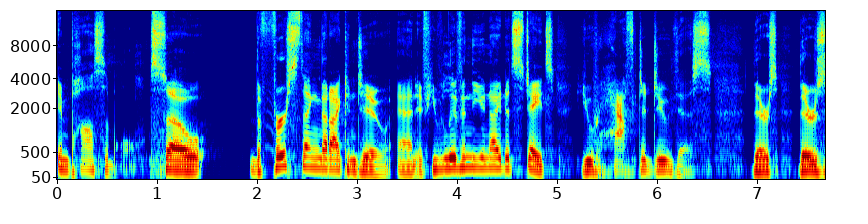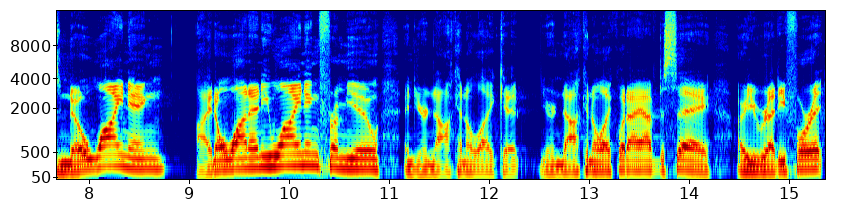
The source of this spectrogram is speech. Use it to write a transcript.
impossible. So, the first thing that I can do, and if you live in the United States, you have to do this. There's there's no whining. I don't want any whining from you, and you're not going to like it. You're not going to like what I have to say. Are you ready for it?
